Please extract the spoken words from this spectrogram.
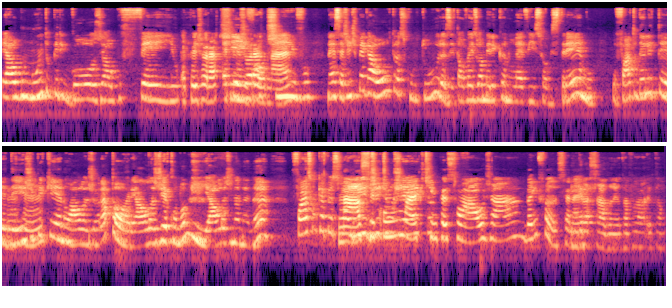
é algo muito perigoso, é algo feio, É é pejorativo, né? pejorativo. Né? Se a gente pegar outras culturas, e talvez o americano leve isso ao extremo, o fato dele ter desde Uhum. pequeno aulas de oratória, aulas de economia, aulas de nananã, faz com que a pessoa Nasce com um jeito. marketing pessoal já da infância, né? engraçado, né? Eu tava, eu, tava,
